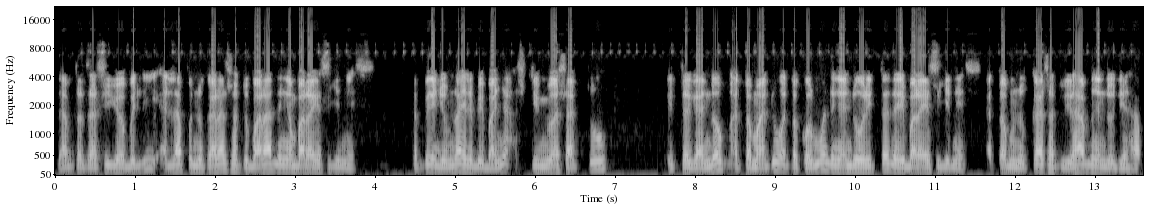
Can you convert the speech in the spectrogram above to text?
dalam transaksi jual beli adalah penukaran suatu barang dengan barang yang sejenis. Tapi dengan jumlah yang lebih banyak, setiap jual satu liter gandum atau madu atau kurma dengan dua liter dari barang yang sejenis atau menukar satu dirham dengan dua dirham.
